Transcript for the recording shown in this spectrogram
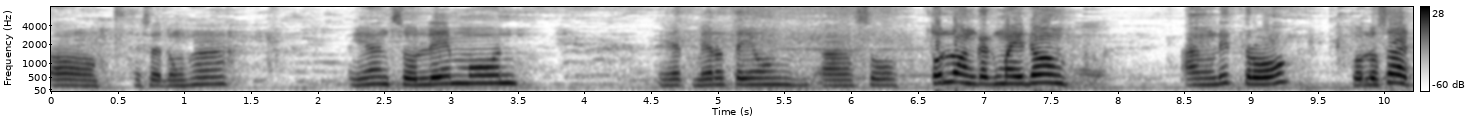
oh, sa dungha. Ayan, so lemon, Ayan, meron tayong, ah, so, tulo ang gagmay dong. Ang litro, tulusad.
